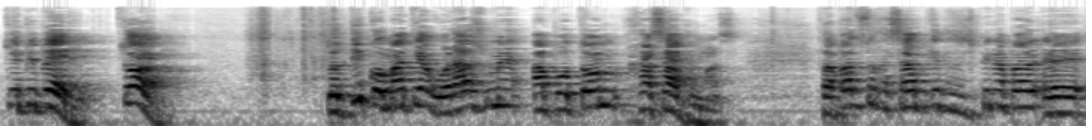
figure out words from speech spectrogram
και πιπέρι. Τώρα, το τι κομμάτι αγοράζουμε από τον χασάπι μας. Θα πάτε στο χασάπι και θα σας πει να πάρει, ε,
